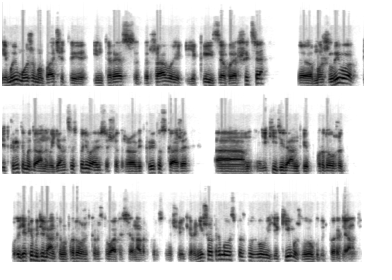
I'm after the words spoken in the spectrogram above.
і ми можемо бачити інтерес держави, який завершиться, е, можливо, відкритими даними. Я на це сподіваюся, що держава відкрито скаже, які ділянки продовжать. Якими ділянками продовжать користуватися надрокористувачі, які раніше отримали спецдозволи, які можливо будуть переглянуті?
